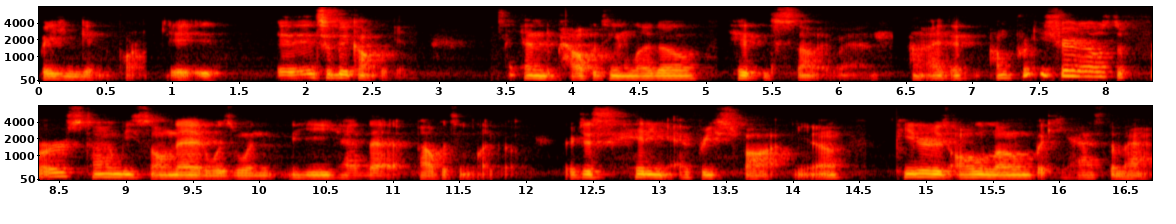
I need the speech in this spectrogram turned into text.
but he can get an apartment. It, it, it's a bit complicated. And the Palpatine Lego hit the stomach, man. I, I'm pretty sure that was the first time we saw Ned was when he had that Palpatine Lego. They're just hitting every spot, you know? Peter is all alone, but he has the mask.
